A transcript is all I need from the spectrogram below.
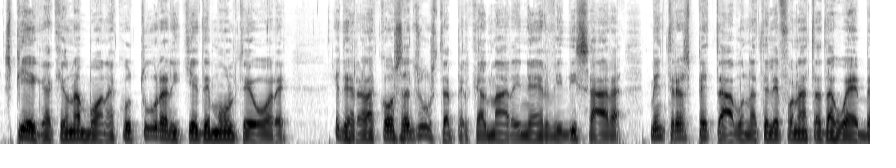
Spiega che una buona cottura richiede molte ore ed era la cosa giusta per calmare i nervi di Sara mentre aspettava una telefonata da Webb.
